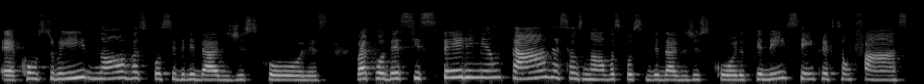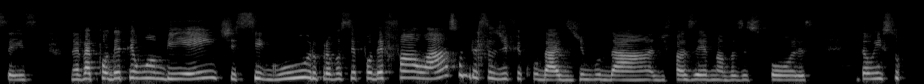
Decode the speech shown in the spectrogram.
é, construir novas possibilidades de escolhas, vai poder se experimentar nessas novas possibilidades de escolhas, porque nem sempre são fáceis, né? vai poder ter um ambiente seguro para você poder falar sobre essas dificuldades de mudar, de fazer novas escolhas. Então, isso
